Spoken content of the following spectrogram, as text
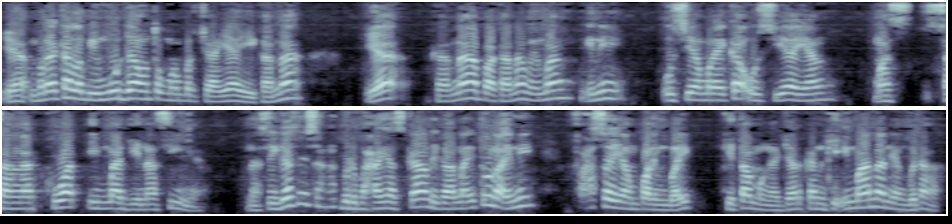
Ya, mereka lebih mudah untuk mempercayai karena ya karena apa? Karena memang ini usia mereka usia yang mas, sangat kuat imajinasinya. Nah, sehingga ini sangat berbahaya sekali karena itulah ini fase yang paling baik kita mengajarkan keimanan yang benar.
